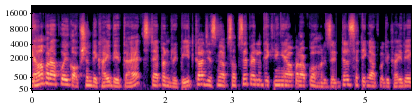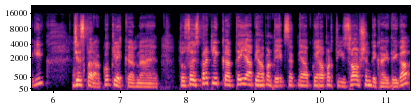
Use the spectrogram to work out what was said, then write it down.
यहाँ पर आपको एक ऑप्शन दिखाई देता है स्टेप एंड रिपीट का जिसमें आप सबसे पहले देखेंगे यहाँ पर आपको हॉरिजेंटल सेटिंग आपको दिखाई देगी जिस पर आपको क्लिक करना है दोस्तों इस पर क्लिक करते ही आप यहाँ पर देख सकते हैं आपको यहाँ पर तीसरा ऑप्शन दिखाई देगा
